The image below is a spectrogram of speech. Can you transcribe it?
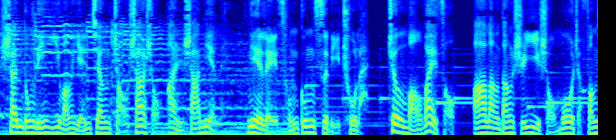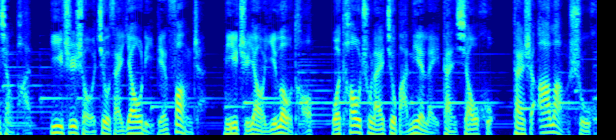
山东临沂王岩浆找杀手暗杀聂磊。聂磊从公司里出来，正往外走。阿浪当时一手摸着方向盘，一只手就在腰里边放着。你只要一露头，我掏出来就把聂磊干销户。但是阿浪疏忽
